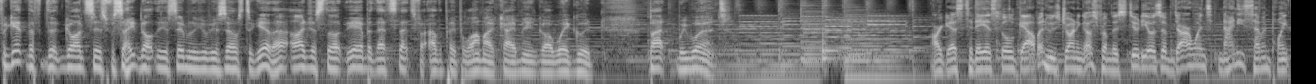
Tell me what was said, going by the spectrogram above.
forget the, that God says, "Forsake not the assembling of yourselves together." I just thought, yeah, but that's that's for other people. I'm okay. Me and God, we're good, but we weren't. Our guest today is Phil Galvin, who's joining us from the studios of Darwin's 97.7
